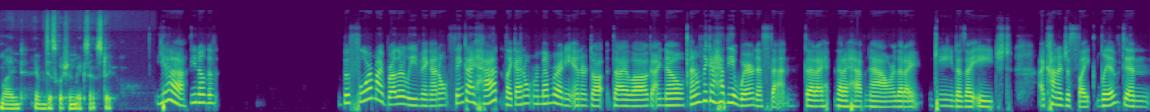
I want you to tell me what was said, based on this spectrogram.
mind, if this question makes sense to you? Yeah, you know, the before my brother leaving, I don't think I had like I don't remember any inner do- dialogue. I know I don't think I had the awareness then that I that I have now or that I gained as I aged. I kind of just like lived and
